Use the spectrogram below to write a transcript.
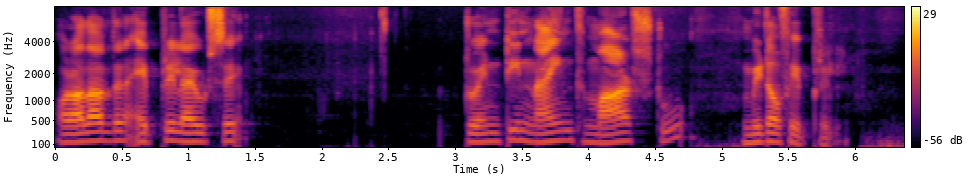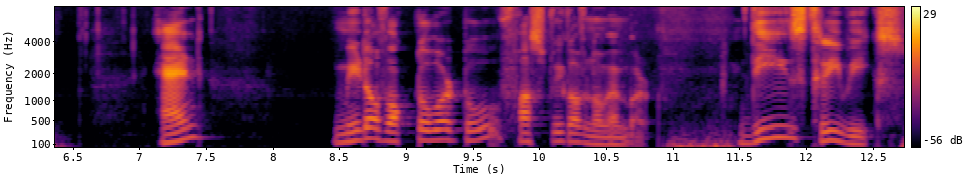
Or other than april i would say 29th march to mid of april. And mid of October to first week of November. These three weeks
